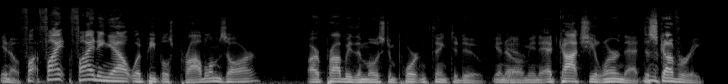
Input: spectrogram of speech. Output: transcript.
you know, fi- fi- finding out what people's problems are are probably the most important thing to do. You know, I mean, at Cox, you learn that discovery.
